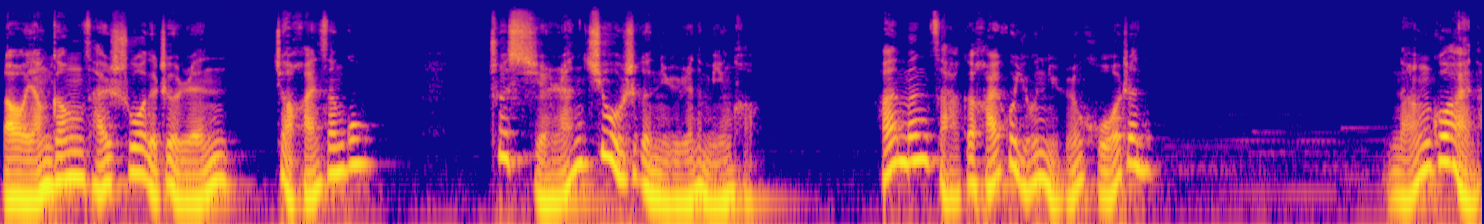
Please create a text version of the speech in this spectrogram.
老杨刚才说的这人叫韩三姑，这显然就是个女人的名号。寒门咋个还会有女人活着呢？难怪呢，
